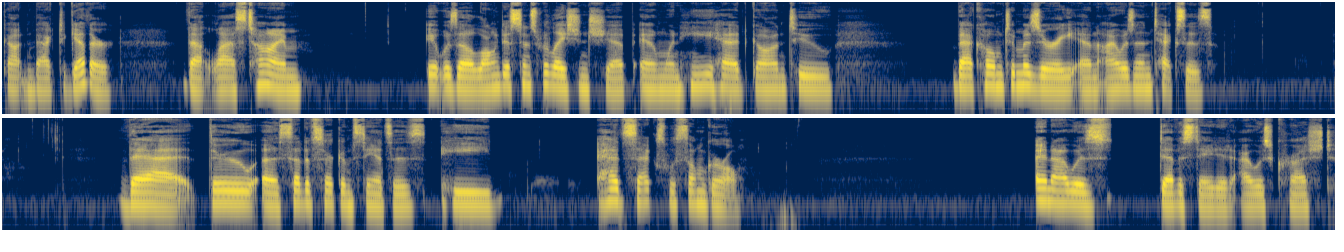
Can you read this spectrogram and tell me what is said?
gotten back together that last time. It was a long distance relationship and when he had gone to back home to Missouri and I was in Texas that through a set of circumstances he had sex with some girl. And I was devastated. I was crushed.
